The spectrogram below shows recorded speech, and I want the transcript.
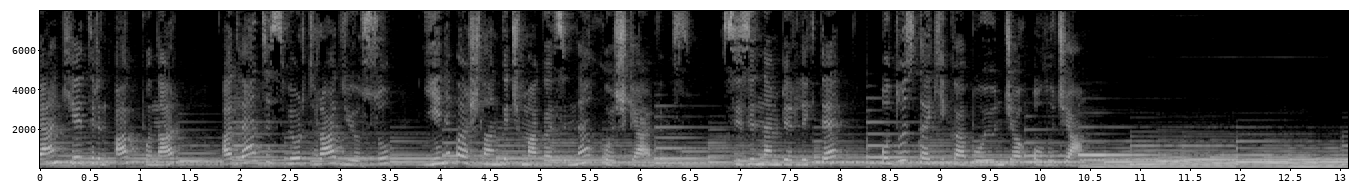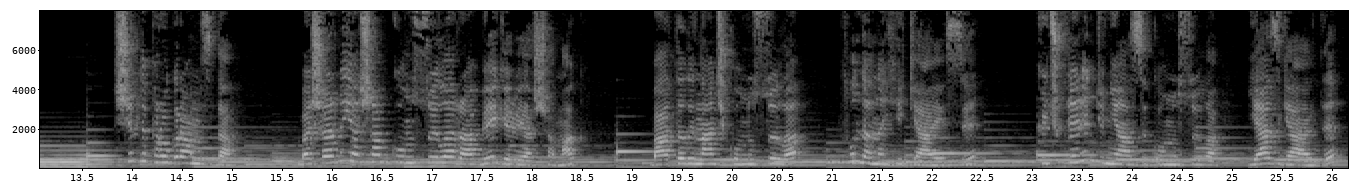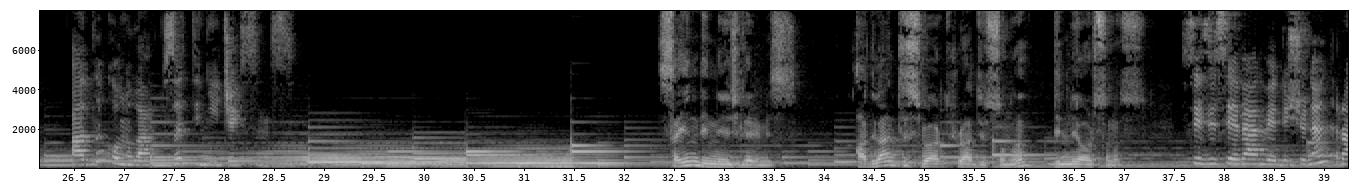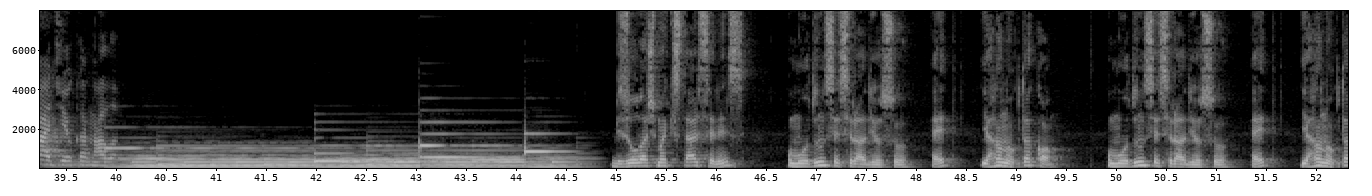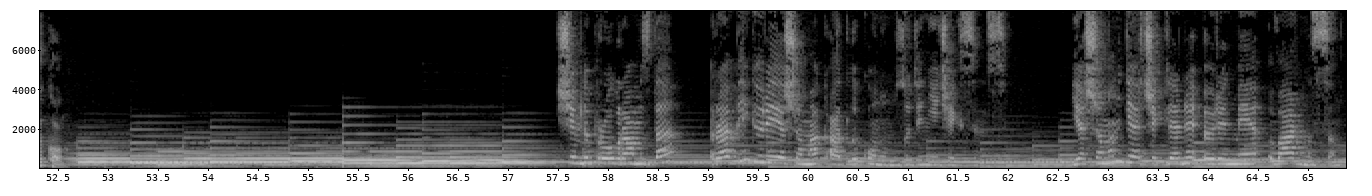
Ben Ketrin Akpınar, Adventist World Radyosu Yeni Başlangıç magazinine hoş geldiniz. Sizinle birlikte 30 dakika boyunca olacağım. Şimdi programımızda başarılı yaşam konusuyla Rabbe göre yaşamak, batıl inanç konusuyla Funda'nın hikayesi, küçüklerin dünyası konusuyla yaz geldi adlı konularımızı dinleyeceksiniz. Sayın dinleyicilerimiz, Adventist World Radyosunu dinliyorsunuz. Sizi seven ve düşünen radyo kanalı. Bize ulaşmak isterseniz Umutun Sesi Radyosu et yaha.com Umutun Sesi Radyosu et yaha.com Şimdi programımızda Rabbe göre yaşamak adlı konumuzu dinleyeceksiniz. Yaşamın gerçeklerini öğrenmeye var mısın?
